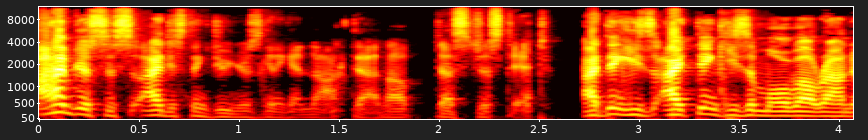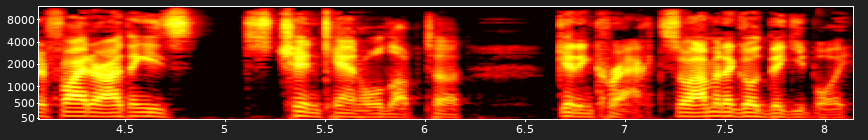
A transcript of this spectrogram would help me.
I'm just, I just think Junior's gonna get knocked out. Up. That's just it. I think he's, I think he's a more well rounded fighter. I think his chin can't hold up to getting cracked. So I'm gonna go with Biggie Boy.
